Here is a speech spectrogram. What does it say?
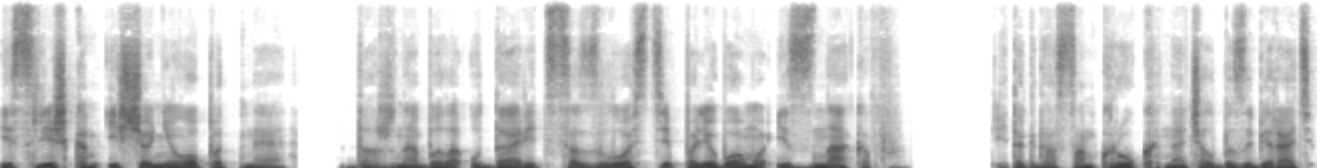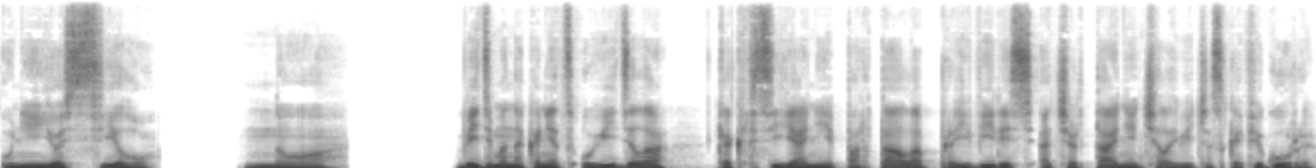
и слишком еще неопытная, должна была ударить со злости по любому из знаков. И тогда сам круг начал бы забирать у нее силу. Но Ведьма наконец увидела, как в сиянии портала проявились очертания человеческой фигуры.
